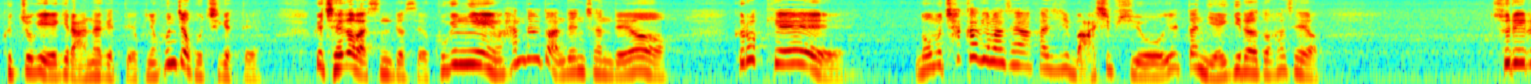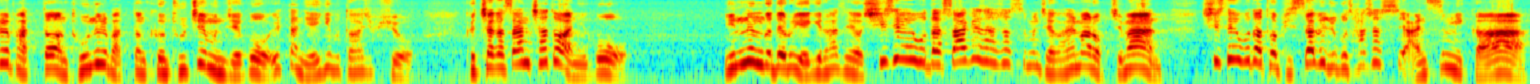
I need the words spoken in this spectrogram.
그쪽에 얘기를 안 하겠대요. 그냥 혼자 고치겠대요. 그 제가 말씀드렸어요. 고객님 한 달도 안 된 차인데요. 그렇게 너무 착하게만 생각하지 마십시오. 일단 얘기라도 하세요. 수리를 받던 돈을 받던 그건 둘째 문제고 일단 얘기부터 하십시오. 그 차가 싼 차도 아니고 있는 그대로 얘기를 하세요. 시세보다 싸게 사셨으면 제가 할 말 없지만 시세보다 더 비싸게 주고 사셨지 않습니까?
